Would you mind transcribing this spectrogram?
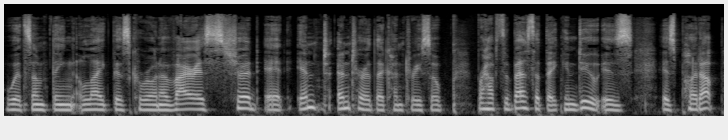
with something like this coronavirus should it ent- enter the country. So perhaps the best that they can do is is put up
